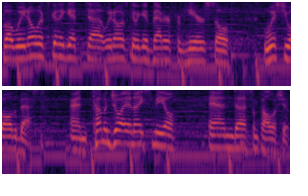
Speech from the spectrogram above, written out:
but we know it's going to get uh, we know it's going to get better from here. So, wish you all the best, and come enjoy a nice meal and uh, some fellowship.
